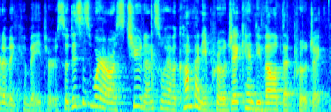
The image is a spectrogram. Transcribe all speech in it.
Startup incubator. So this is where our students who have a company project can develop that project.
